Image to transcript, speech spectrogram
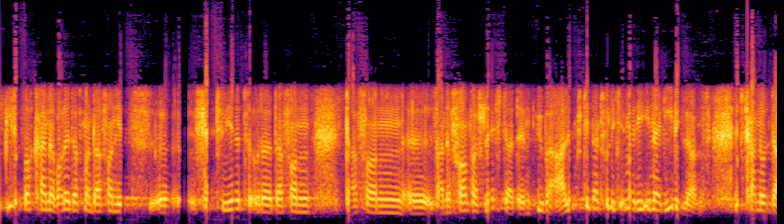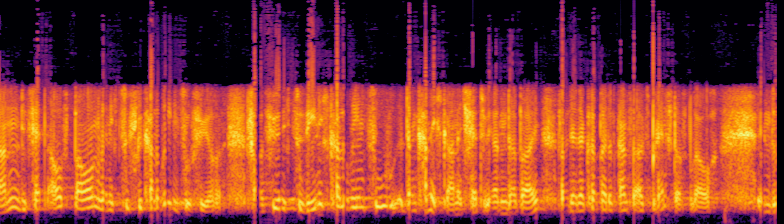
spielt es auch keine Rolle, dass man davon jetzt äh, fett wird oder davon davon äh, seine Form verschlechtert, denn über allem steht natürlich immer die Energiebilanz. Ich kann nur dann Fett aufbauen, wenn ich zu viel Kalorien zuführe. Führe ich zu wenig Kalorien zu, dann kann ich gar nicht fett werden dabei, weil der, der Körper das Ganze als Brennstoff braucht. Insofern,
